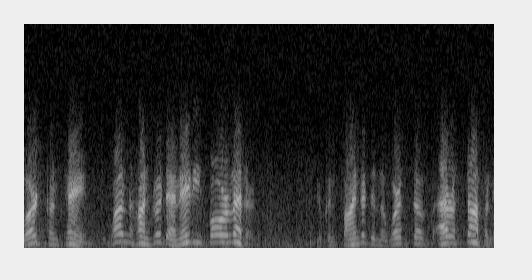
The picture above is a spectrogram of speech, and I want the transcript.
word contains 184 letters. You can find it in the works of Aristophanes.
